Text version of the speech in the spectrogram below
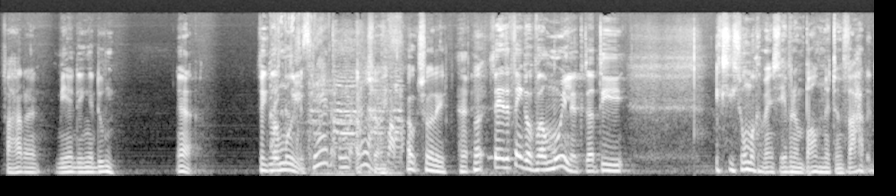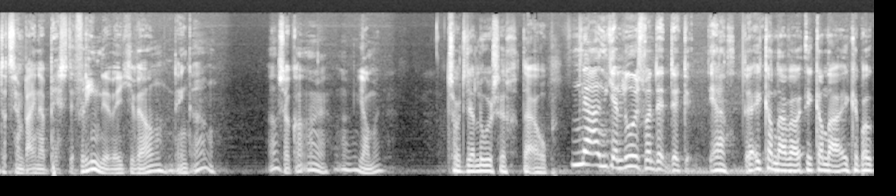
vader meer dingen doen. Ja. Vind ik wel moeilijk. Oh, sorry. Oh, sorry. Dat vind ik ook wel moeilijk. Dat die... Ik zie sommige mensen die hebben een band met hun vader. Dat zijn bijna beste vrienden, weet je wel. Ik denk, oh, oh zo kan... oh oh, jammer. Een soort jaloersig daarop. Nou, niet jaloers, maar de, de, ja, de- Ja, ik kan daar wel. Ik, kan daar, ik heb ook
